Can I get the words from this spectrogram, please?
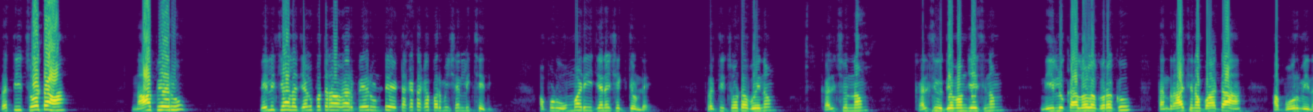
ప్రతి చోట నా పేరు వెలిచాల జగపతిరావు గారి పేరు ఉంటే టకటక పర్మిషన్లు ఇచ్చేది. అప్పుడు ఉమ్మడి జనశక్తి ఉండే. ప్రతి చోట పోయినాం కలిసి ఉన్నాం కలిసి ఉద్యమం చేసినాం. నీళ్ళు కాలువల కొరకు తను రాసిన పాట ఆ బోర్ మీద.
